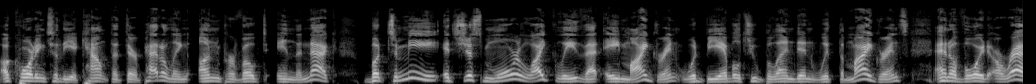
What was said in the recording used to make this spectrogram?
according to the account that they're peddling unprovoked in the neck. But to me, it's just more likely that a migrant would be able to blend in with the migrants and avoid arrest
